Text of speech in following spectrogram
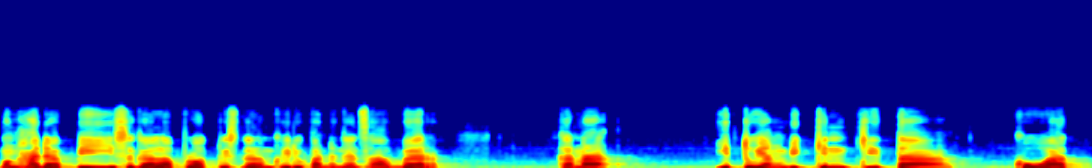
menghadapi segala plot twist dalam kehidupan dengan sabar. Karena itu yang bikin kita kuat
